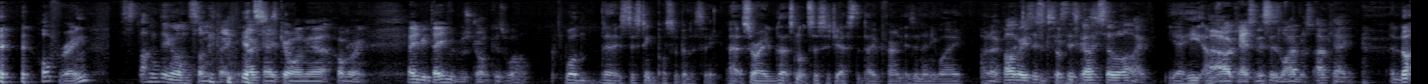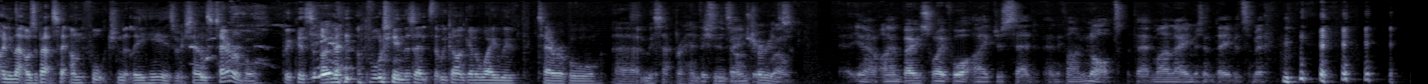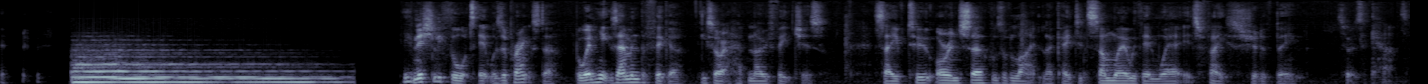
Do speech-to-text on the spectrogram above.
Hovering? standing on something. Yes. Okay, go on. Yeah, hovering. Maybe David was drunk as well. Well, there's distinct possibility. Uh, sorry, that's not to suggest that David Farrant is in any way. I know. By the way, is this, is this guy still alive? Yeah, he. Ah, okay, so this is libelous. Okay. Not only that, I was about to say, unfortunately, he is, which sounds terrible because I meant unfortunately in the sense that we can't get away with terrible uh, misapprehensions and untruths. Well, you know, I'm very sorry for what I just said, and if I'm not, then my name isn't David Smith. He initially thought it was a prankster, but when he examined the figure, he saw it had no features, save two orange circles of light located somewhere within where its face should have been. so it's a cat.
